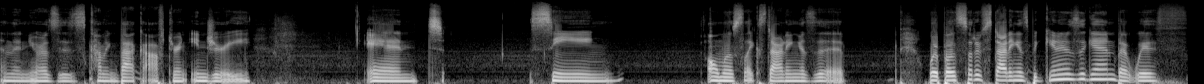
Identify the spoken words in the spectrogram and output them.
And then yours is coming back after an injury and seeing almost like starting as a, we're both sort of starting as beginners again, but with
